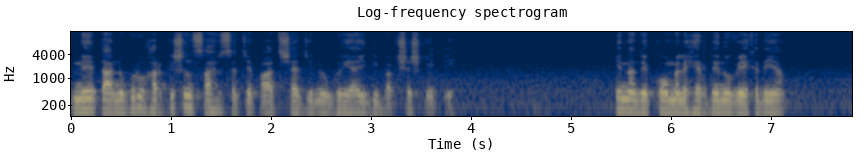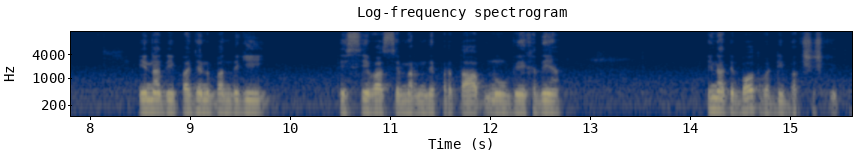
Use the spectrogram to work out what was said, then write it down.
ਨੇ ਧੰਨ ਗੁਰੂ ਹਰਕ੍ਰਿਸ਼ਨ ਸਾਹਿਬ ਸੱਚੇ ਪਾਤਸ਼ਾਹ ਜੀ ਨੂੰ ਗੁਰਿਆਈ ਦੀ ਬਖਸ਼ਿਸ਼ ਕੀਤੀ। ਇਹਨਾਂ ਦੇ ਕੋਮਲ ਹਿਰਦੇ ਨੂੰ ਵੇਖਦੇ ਹਾਂ ਇਹਨਾਂ ਦੀ ਭਜਨ ਬੰਦਗੀ ਤੇ ਸੇਵਾ ਸਿਮਰਨ ਦੇ ਪ੍ਰਤਾਪ ਨੂੰ ਵੇਖਦੇ ਹਾਂ ਇਹਨਾਂ ਤੇ ਬਹੁਤ ਵੱਡੀ ਬਖਸ਼ਿਸ਼ ਕੀਤੀ।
